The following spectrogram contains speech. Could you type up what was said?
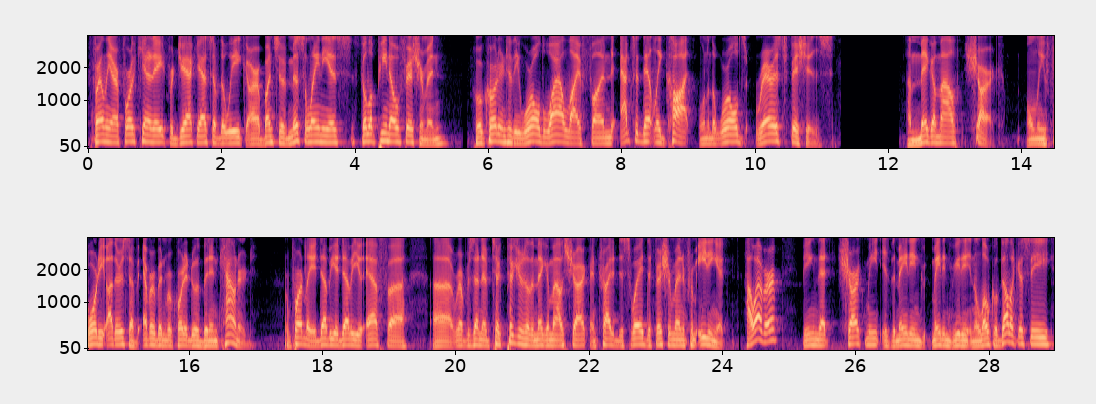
Finally, our fourth candidate for Jackass of the Week are a bunch of miscellaneous Filipino fishermen who, according to the World Wildlife Fund, accidentally caught one of the world's rarest fishes, a megamouth shark. Only 40 others have ever been recorded to have been encountered. Reportedly, a WWF uh, uh, representative took pictures of the megamouth shark and tried to dissuade the fishermen from eating it. However, being that shark meat is the main, in- main ingredient in a local delicacy,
